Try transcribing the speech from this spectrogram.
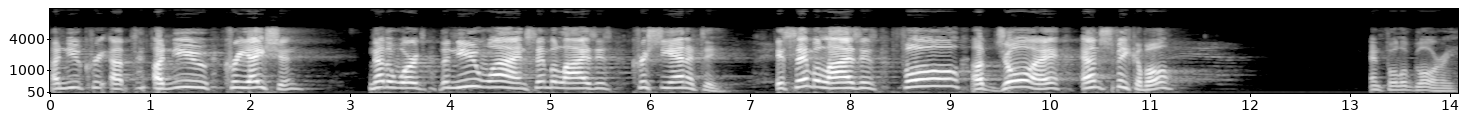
a new, cre- uh, a new creation, in other words, the new wine symbolizes Christianity. It symbolizes full of joy unspeakable and full of glory.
